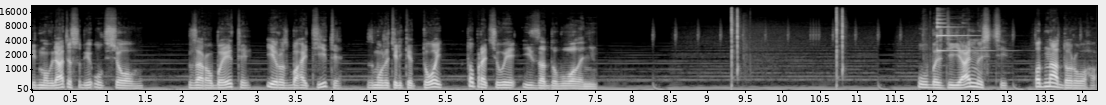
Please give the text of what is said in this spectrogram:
відмовляти собі у всьому. Заробити і розбагатіти зможе тільки той, хто працює із задоволенням. У бездіяльності одна дорога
